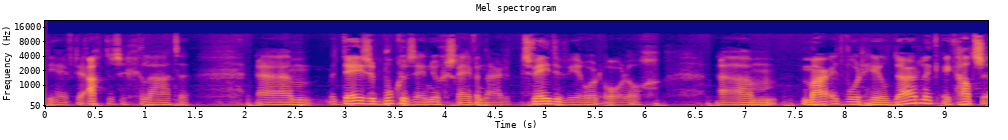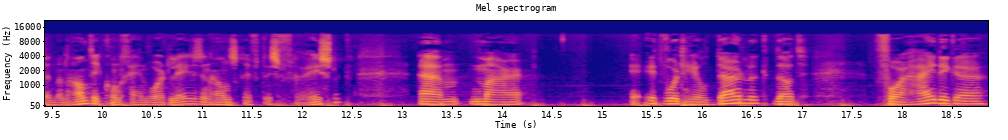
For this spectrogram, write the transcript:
Die heeft hij achter zich gelaten. Um, deze boeken zijn nu geschreven naar de Tweede Wereldoorlog. Um, maar het wordt heel duidelijk. Ik had ze in mijn hand. Ik kon geen woord lezen. Zijn handschrift is vreselijk. Um, maar het wordt heel duidelijk dat voor Heidegger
